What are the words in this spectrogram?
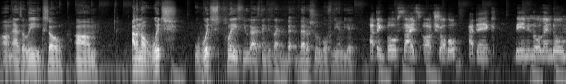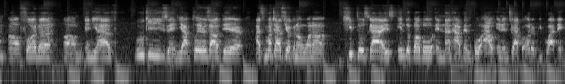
um, as a league. So um, I don't know which which place do you guys think is like be- better suitable for the NBA? I think both sides are trouble. I think being in Orlando, uh, Florida, um, and you have rookies and you have players out there. As much as you're gonna wanna keep those guys in the bubble and not have them go out and interact with other people, I think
